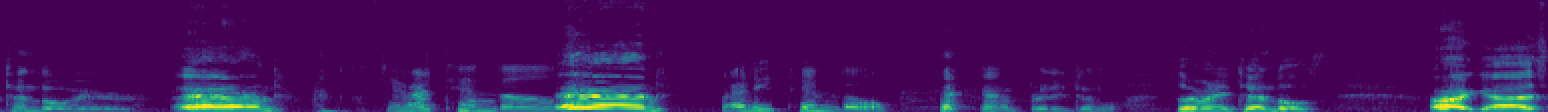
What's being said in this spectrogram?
Tyndall here. And, Sarah Tyndall. and, Freddie Tyndall. I'm pretty Tyndall. So many Tyndalls. Alright, guys.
